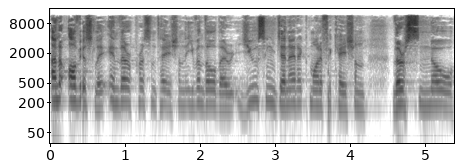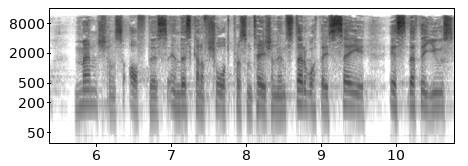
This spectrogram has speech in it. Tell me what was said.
And obviously, in their presentation, even though they're using genetic modification, there's no mentions of this in this kind of short presentation. Instead, what they say is that they use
